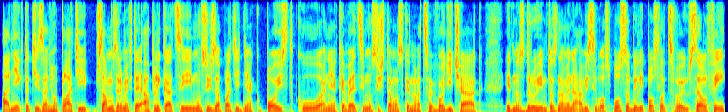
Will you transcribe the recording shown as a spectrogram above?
a niekto ti za ňo platí. Samozrejme v tej aplikácii musíš zaplatiť nejakú poistku a nejaké veci, musíš tam oskenovať svoj vodičák, jedno s druhým, to znamená, aby si bol spôsobili poslať svoju selfie.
